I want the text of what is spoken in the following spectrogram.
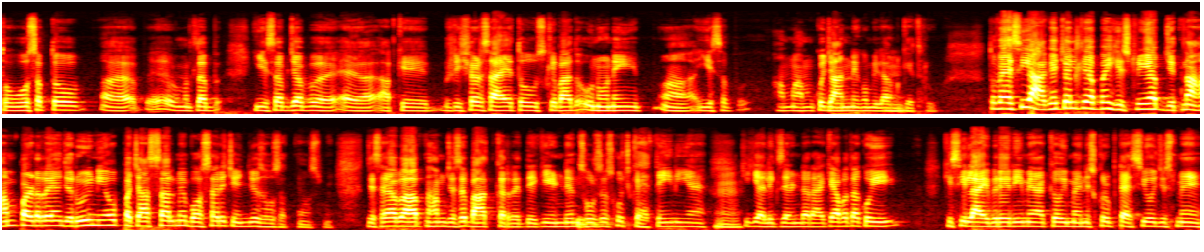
तो वो सब तो आ, मतलब ये सब जब आ, आपके ब्रिटिशर्स आए तो उसके बाद उन्होंने ही ये सब हम हमको जानने को मिला उनके थ्रू। तो वैसे ही आगे चल के अब भाई हिस्ट्री अब जितना हम पढ़ रहे हैं ज़रूरी नहीं है वो पचास साल में बहुत सारे चेंजेस हो सकते हैं उसमें। जैसे अब आप हम जैसे बात कर रहे थे कि इंडियन सोर्सेस कुछ कहते ही नहीं है कि अलेक्जेंडर आया क्या पता कोई किसी लाइब्रेरी में या कोई मैनिस्क्रिप्ट ऐसी हो जिसमें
